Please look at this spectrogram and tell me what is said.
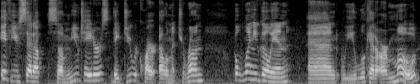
If you set up some mutators, they do require element to run, but when you go in and we look at our mode,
